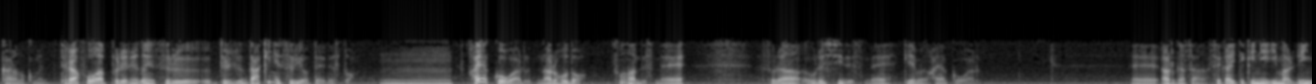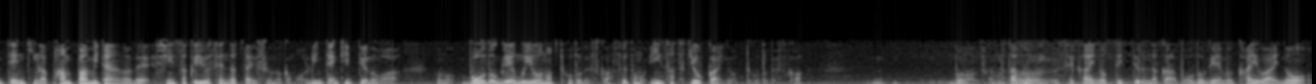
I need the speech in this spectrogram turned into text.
からのコメント。テラフォはプレリュードにする、プレリュードだけにする予定ですと。うーん、早く終わる。なるほど。そうなんですね。それは嬉しいですね。ゲームが早く終わる。えー、アルガさん、世界的に今、臨転機がパンパンみたいなので、新作優先だったりするのかも。臨転機っていうのは、このボードゲーム用のってことですか？それとも印刷業界のってことですか？どうなんですか、まあ、多分、世界のって言ってるんだから、ボードゲーム界隈の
